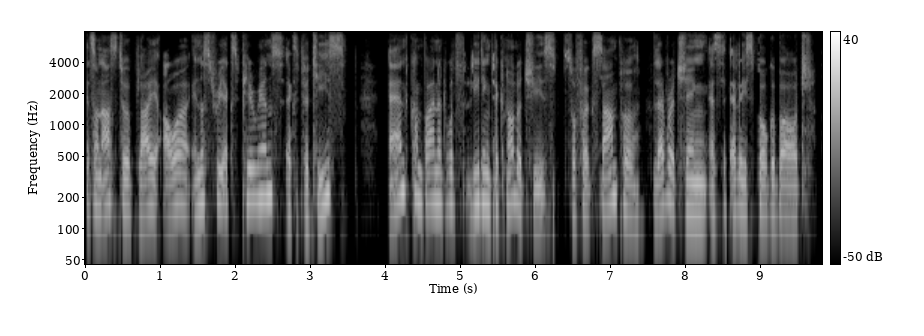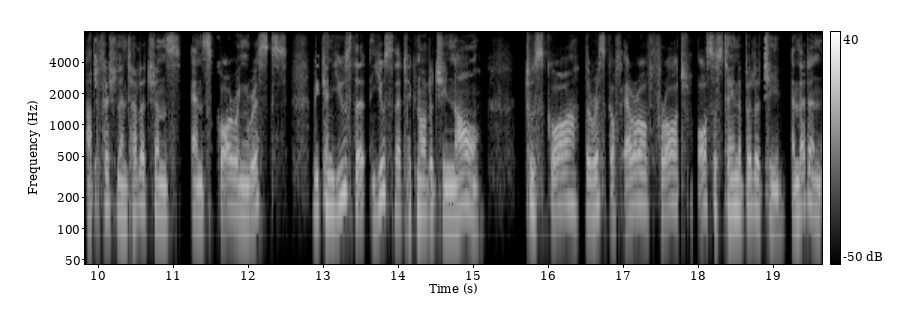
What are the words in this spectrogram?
It's on us to apply our industry experience, expertise, and combine it with leading technologies. So, for example, leveraging, as Eli spoke about, artificial intelligence and scoring risks, we can use that use that technology now to score the risk of error, fraud, or sustainability. And that, and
